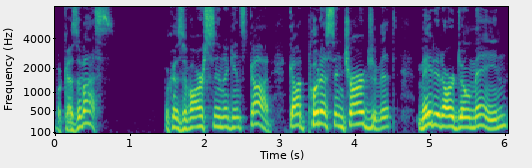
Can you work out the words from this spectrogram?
Because of us, because of our sin against God. God put us in charge of it, made it our domain,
